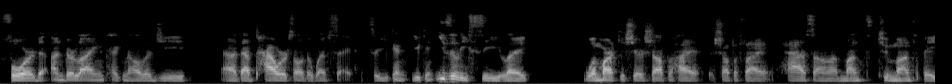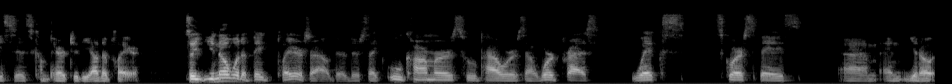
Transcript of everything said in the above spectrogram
for the underlying technology uh, that powers all the website. So you can you can easily see like what market share Shopify Shopify has on a month to month basis compared to the other player. So you know what the big players are out there. There's like WooCommerce who powers uh, WordPress, Wix, Squarespace, um, and you know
